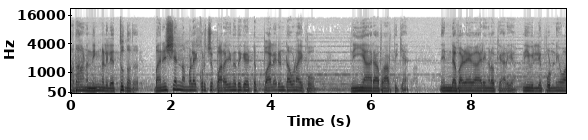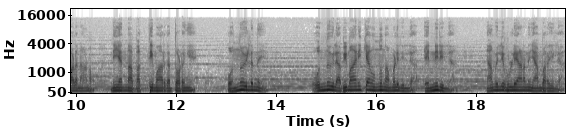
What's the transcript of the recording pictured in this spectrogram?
അതാണ് നിങ്ങളിൽ എത്തുന്നത്. മനുഷ്യൻ നമ്മളെക്കുറിച്ച് പറയുന്നത് കേട്ട് പലരും ഡൗൺ ആയി പോവും നീ ആരാ പ്രാർത്ഥിക്കാൻ? നിന്റെ പഴയ കാര്യങ്ങളൊക്കെ അറിയാം. നീ വലിയ പുണ്യവാളനാണോ? നീ എന്നാ ഭക്തിമാർഗം തുടങ്ങിയേ? ഒന്നുമില്ലെന്നേ. ഒന്നുമില്ല. അഭിമാനിക്കാൻ ഒന്നും നമ്മളിലില്ല. എന്നിലില്ല. ഞാൻ വലിയ പുള്ളിയാണെന്ന് ഞാൻ പറയില്ല.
